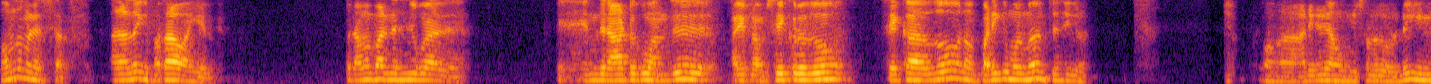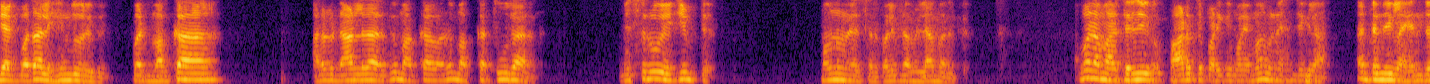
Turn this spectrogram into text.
மம்னு சர்ஃப் அதனால தான் இங்கே ஃபதா வாங்கியிருக்கு இப்போ நம்ம பாட்டு என்ன செஞ்சக்கூடாது எந்த நாட்டுக்கும் வந்து ஐஃப்ரம். சேர்க்கிறதோ சேர்க்காததோ நம்ம படிக்கும் போது தான் தெரிஞ்சுக்கணும் அடிக்கடி நான் உங்களுக்கு சொல்றது உண்டு இந்தியாவுக்கு பார்த்தா அதில் ஹிந்து இருக்கு. பட் மக்கா அரபு நாட்டில் தான் இருக்கு. மக்கா வந்து மக்கா தூ தான் இருக்கு. மிஸ்ரு எஜிப்ட் மம்னு நேசர் அலிஃப்லாம் இல்லாமல் இருக்கு. அப்போ நம்ம அதை தெரிஞ்சுக்கணும். பாடத்தை படிக்கும் மூலயமா என்ன செஞ்சுக்கலாம்? அது தெரிஞ்சுக்கலாம். எந்த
